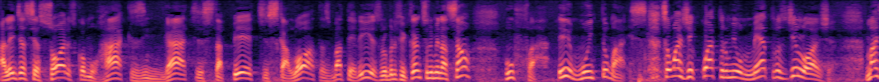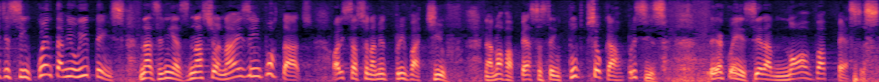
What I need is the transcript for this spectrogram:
além de acessórios como racks, engates, tapetes, calotas, baterias, lubrificantes, iluminação, ufa, e muito mais. São mais de 4 mil metros de loja, mais de 50 mil itens nas linhas nacionais e importados. Olha, estacionamento privativo. Na Nova Peças tem tudo que o seu carro precisa. Venha conhecer a Nova Peças.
